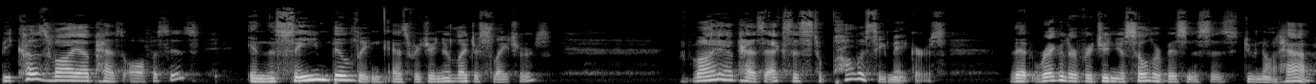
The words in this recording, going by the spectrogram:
Because VIAB has offices in the same building as Virginia legislatures, VIAB has access to policymakers that regular Virginia solar businesses do not have.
